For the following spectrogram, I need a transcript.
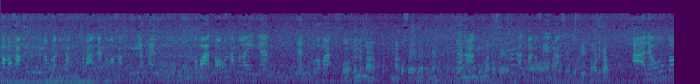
เขาก็ฝากมือตำรวจที่ขับรถกระบะนะเขาก็ฝากมือเรียกแฟนหนูบอกว่าน้องมันทำอะไรอย่างเงี้ยแฟนหนูก็บอกว่า อ๋อนั้นมามากับแฟนแล้วใช่ไหมใช่ค่ะ หนูหนูมากับแฟนใช่ค่ะหนูมากับแฟนอ๋อมาค่ะกับแฟนโอเคต่อเลยครับอ่าแล้วก็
